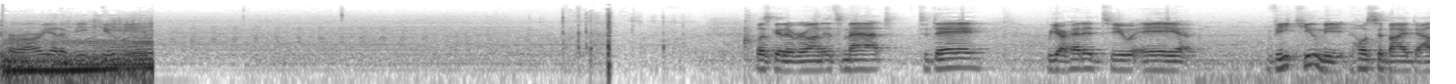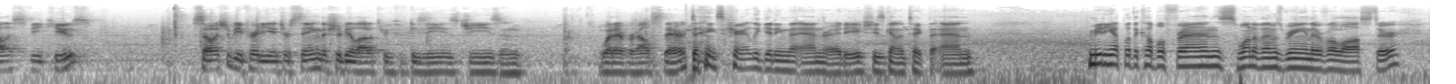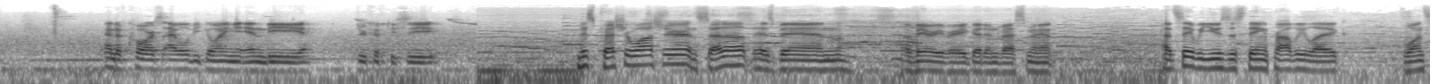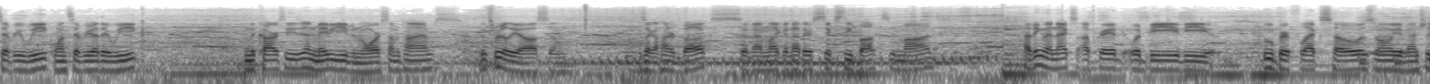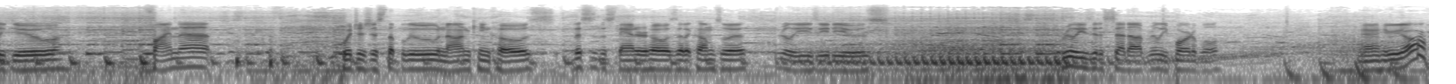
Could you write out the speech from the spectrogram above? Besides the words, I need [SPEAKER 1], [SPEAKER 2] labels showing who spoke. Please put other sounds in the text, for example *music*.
[SPEAKER 1] Ferrari at a VQ meet. What's good everyone? It's Matt. Today we are headed to a VQ meet hosted by Dallas VQs. So it should be pretty interesting. There should be a lot of 350Zs, Gs, and whatever else there. *laughs* Dang's currently getting the N ready. She's gonna take the N. Meeting up with a couple friends. One of them is bringing their Veloster. And of course, I will be going in the 350Z. This pressure washer and setup has been a very, very good investment. I'd say we use this thing probably like once every week, once every other week in the car season, maybe even more sometimes. It's really awesome. It's like 100 bucks and then like another 60 bucks in mods. I think the next upgrade would be the Uber Flex hose when we eventually do find that, which is just the blue non-kink hose. This is the standard hose that it comes with. Really easy to use. Really easy to set up, really portable. And here we are.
